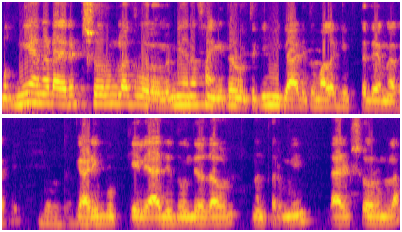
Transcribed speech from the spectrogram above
मग मी यांना डायरेक्ट शोरूमलाच बोलवलं. मी यांना सांगितलं होतं की मी गाडी तुम्हाला गिफ्ट देणार आहे. बरोबर. गाडी बुक केली आधी दोन दिवस जाऊन. नंतर मी डायरेक्ट शोरूमला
